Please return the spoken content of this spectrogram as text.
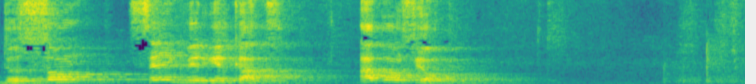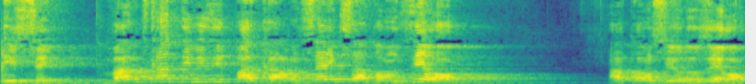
205,4. Attention, ici, 24 divisé par 45, ça donne 0. Attention le zéro.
